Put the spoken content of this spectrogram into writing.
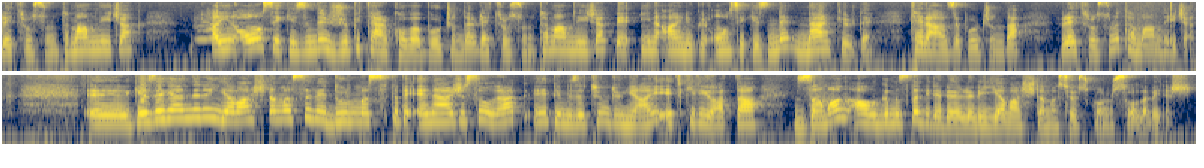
retrosunu tamamlayacak ayın 18'inde Jüpiter kova burcunda retrosunu tamamlayacak ve yine aynı gün 18'inde Merkür de terazi burcunda retrosunu tamamlayacak. Ee, gezegenlerin yavaşlaması ve durması tabi enerjisi olarak hepimizi tüm dünyayı etkiliyor. Hatta zaman algımızda bile böyle bir yavaşlama söz konusu olabilir.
